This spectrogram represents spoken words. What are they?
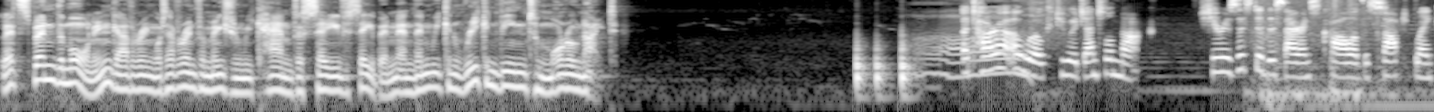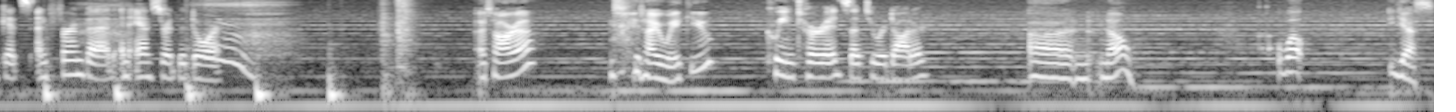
let's spend the morning gathering whatever information we can to save Sabin, and then we can reconvene tomorrow night. Atarah awoke to a gentle knock. She resisted the siren's call of the soft blankets and firm bed and answered the door. Atarah? Did I wake you? Queen Turid said to her daughter. Uh, n- no. Well, yes,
